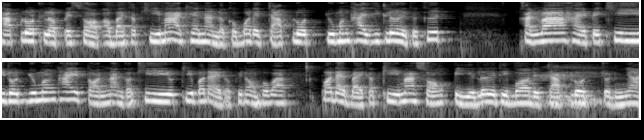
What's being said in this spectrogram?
ขับรถแล้วไปสอบเอาใบขับขี่มาแค่นั้น แล้วก็บ่ได้จับรถอยู่เมืองไทยอีกเลย ก็คือ คันว่าให้ไปขี่รถอยู่เมืองไทยตอนนั้นก็ขี่ขี่บ่ได้ดอกพี่น้องเพราะว่าพ่อได้ใบขับขี่มาสองปีเลยที่บ่ได้จับรถจนใหญ่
